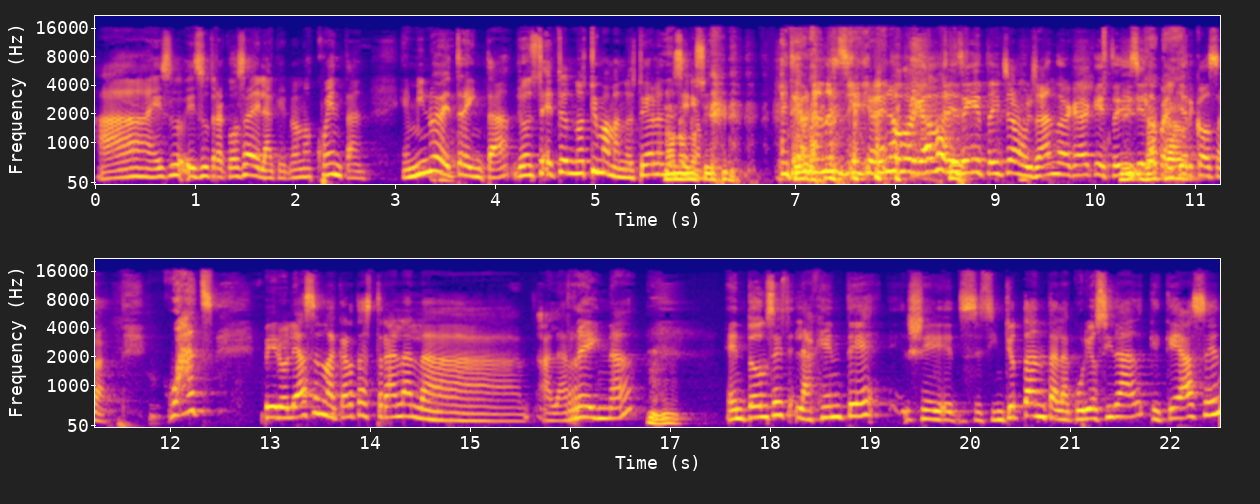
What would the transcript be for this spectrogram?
Ah, eso es otra cosa de la que no nos cuentan. En 1930, yo esto, no estoy mamando, estoy hablando en serio. Estoy hablando en serio, no porque parece que estoy chamullando acá, que estoy diciendo cualquier cosa. ¿What? Pero le hacen la carta astral a la, a la reina. Entonces la gente se, sintió tanta la curiosidad que ¿qué hacen?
